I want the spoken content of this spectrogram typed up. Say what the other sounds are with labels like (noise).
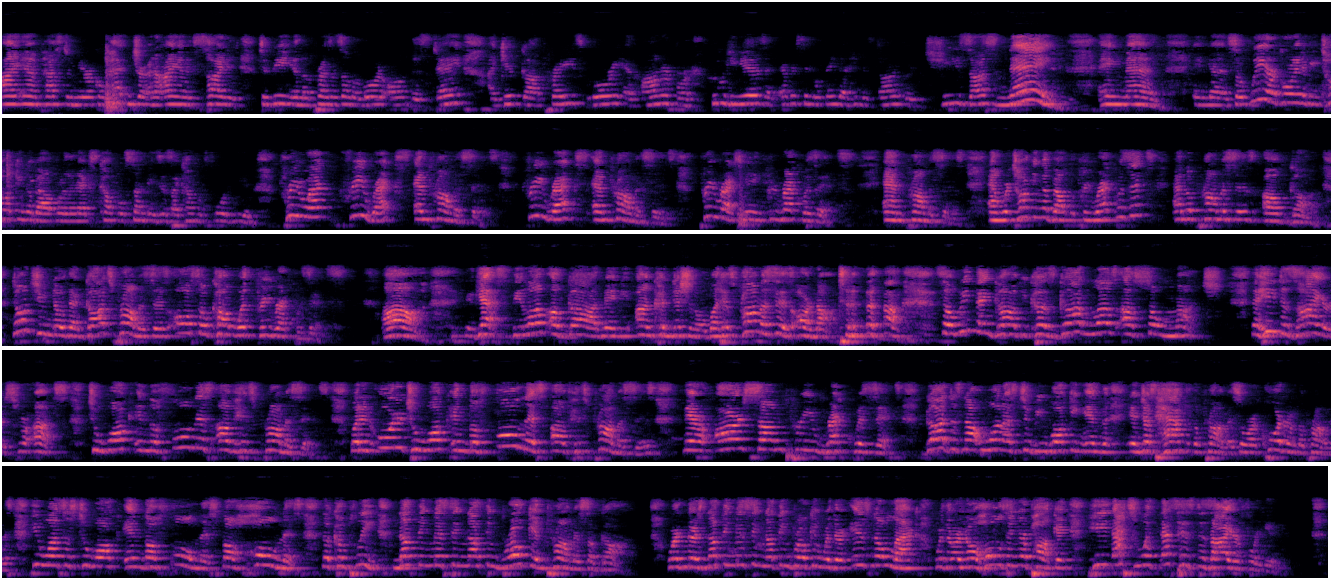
I am Pastor Miracle Pettinger, and I am excited to be in the presence of the Lord on this day. I give God praise, glory, and honor for who He is and every single thing that He has done in Jesus' name. Amen. Amen. So we are going to be talking about for the next couple Sundays as I come before you prereqs and promises. Prereqs and promises. Prereqs meaning prerequisites and promises. And we're talking about the prerequisites and the promises of God. Don't you know that God's promises also come with prerequisites? Ah, yes, the love of God may be unconditional, but his promises are not. (laughs) so we thank God because God loves us so much that he desires for us to walk in the fullness of his promises. But in order to walk in the fullness of his promises, there are some prerequisites. God does not want us to be walking in the, in just half of the promise or a quarter of the promise. He wants us to walk in the fullness, the wholeness, the complete, nothing missing, nothing broken promise of God where there's nothing missing, nothing broken, where there is no lack, where there are no holes in your pocket. He, that's what, that's his desire for you.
